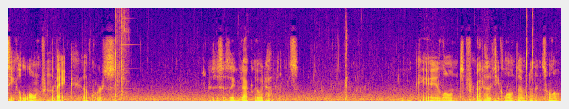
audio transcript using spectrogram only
take a loan from the bank, of course. Because this is exactly what happens. Okay, loans. I forgot how to take loans. I haven't done it in so long.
